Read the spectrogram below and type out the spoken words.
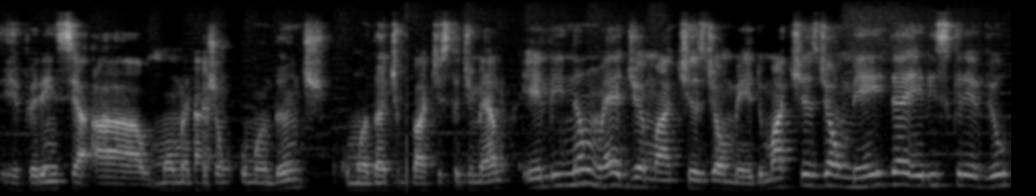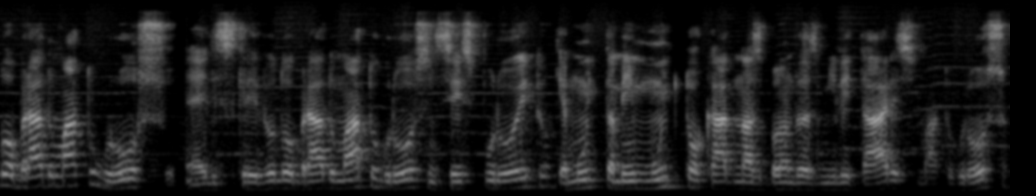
referência a uma homenagem a um comandante, o comandante Batista de Melo, ele não é de Matias de Almeida. O Matias de Almeida, ele escreveu o dobrado Mato Grosso. Né? Ele escreveu o dobrado Mato Grosso em 6 por 8 que é muito também muito tocado nas bandas militares Mato Grosso.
